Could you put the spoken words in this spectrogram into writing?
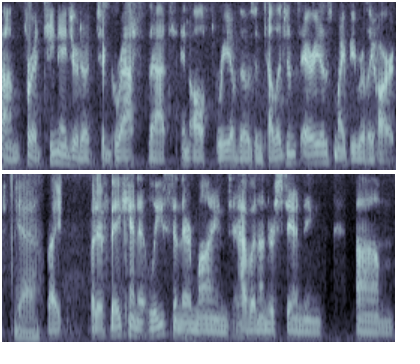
Um, for a teenager to, to grasp that in all three of those intelligence areas might be really hard yeah right? But if they can at least in their mind have an understanding um,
